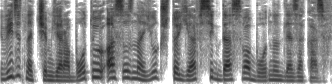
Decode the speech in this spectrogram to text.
видят, над чем я работаю, осознают, что я всегда свободна для заказов.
